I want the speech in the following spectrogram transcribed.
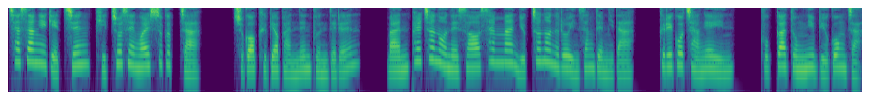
차상위 계층 기초생활 수급자, 주거 급여 받는 분들은 18,000원에서 36,000원으로 인상됩니다. 그리고 장애인, 국가 독립 유공자,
